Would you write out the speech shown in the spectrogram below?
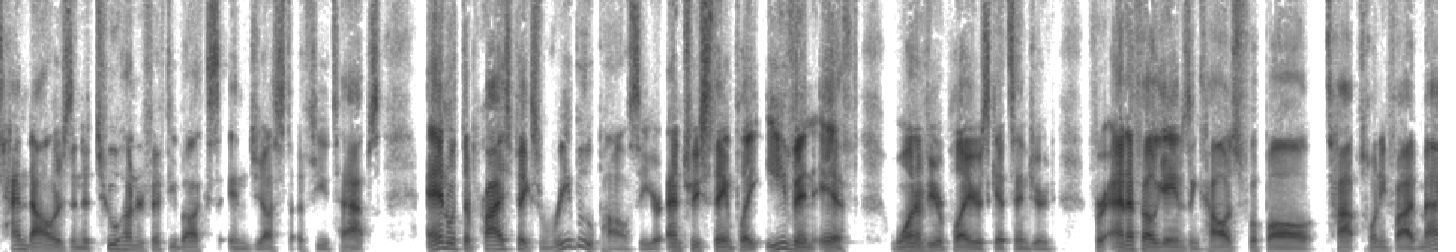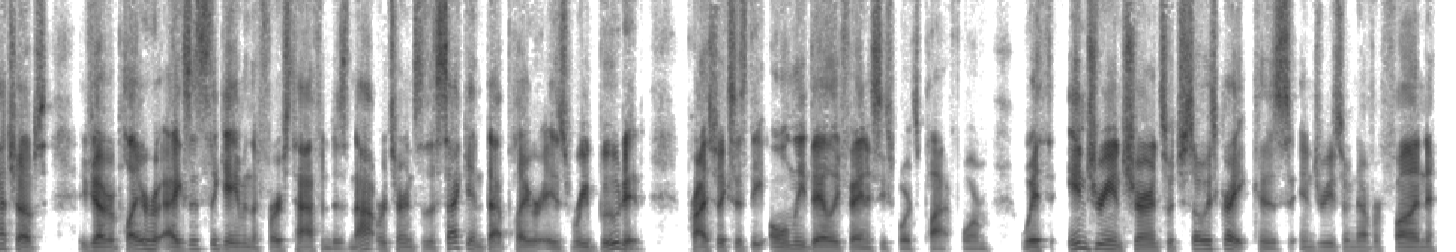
$10 into 250 bucks in just a few taps. And with the prize picks reboot policy, your entries stay in play even if one of your players gets injured. For NFL games and college football top 25 matchups, if you have a player who exits the game in the first half and does not return to the second, that player is rebooted. PrizePicks is the only daily fantasy sports platform with injury insurance, which is always great because injuries are never fun,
